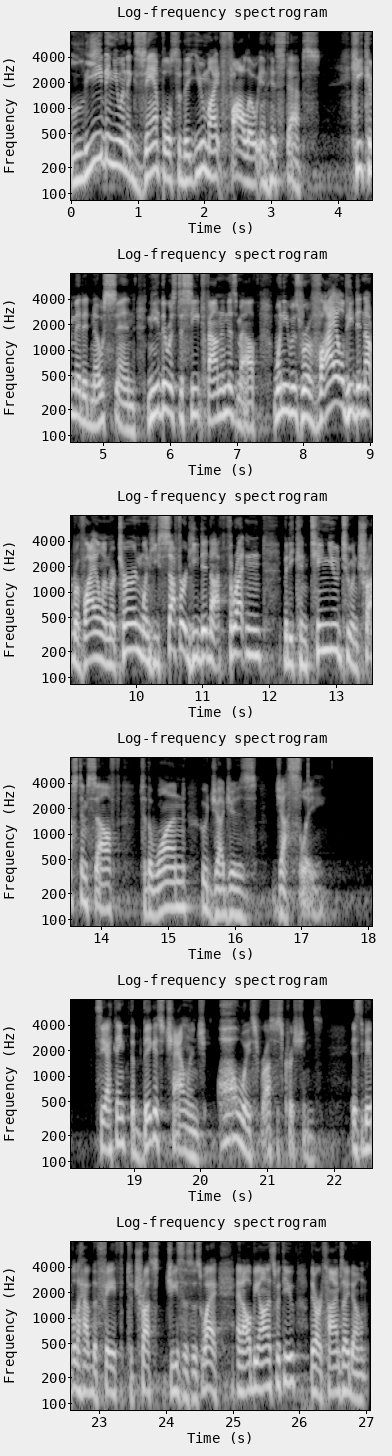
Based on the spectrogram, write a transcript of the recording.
leaving you an example so that you might follow in his steps. He committed no sin, neither was deceit found in his mouth. When he was reviled, he did not revile in return. When he suffered, he did not threaten, but he continued to entrust himself to the one who judges justly. See, I think the biggest challenge always for us as Christians is to be able to have the faith to trust Jesus' way. And I'll be honest with you, there are times I don't.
